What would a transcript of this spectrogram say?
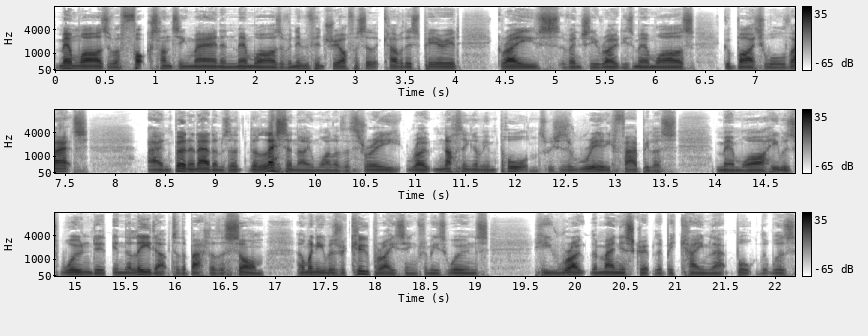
memoirs of a fox hunting man and memoirs of an infantry officer that cover this period. Graves eventually wrote his memoirs, Goodbye to All That. And Bernard Adams, the lesser known one of the three, wrote Nothing of Importance, which is a really fabulous memoir. He was wounded in the lead up to the Battle of the Somme, and when he was recuperating from his wounds, he wrote the manuscript that became that book that was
